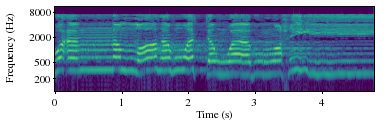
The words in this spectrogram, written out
وَأَنَّ اللَّهَ هُوَ التَّوَّابُ الرَّحِيمُ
